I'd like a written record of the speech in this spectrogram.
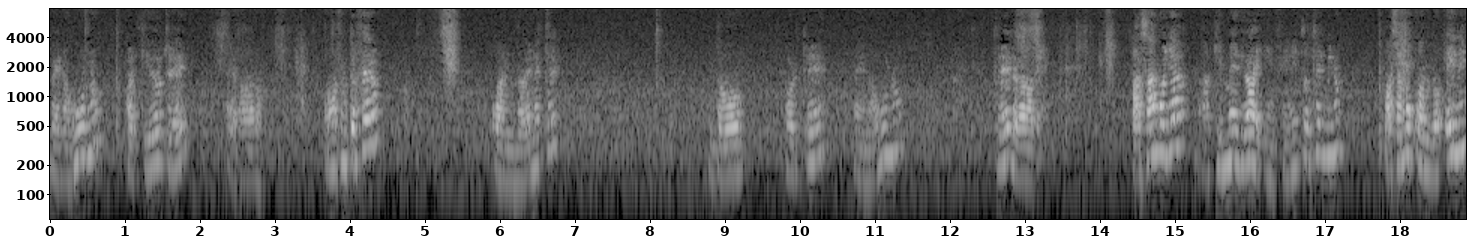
menos 1 partido 3 elevado a 2. Vamos a hacer un tercero. Cuando n es 3, 2 por 3 menos 1, 3 elevado a 3. Pasamos ya, aquí en medio hay infinitos términos, pasamos cuando n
